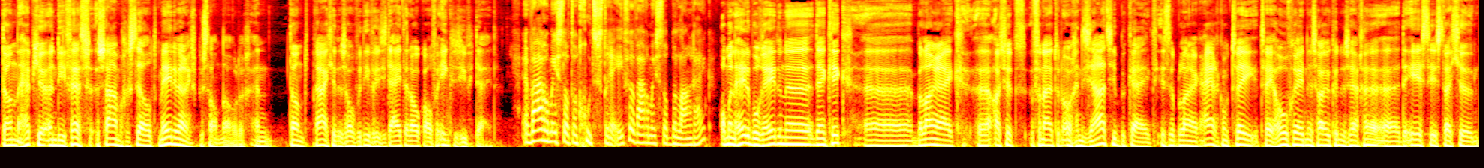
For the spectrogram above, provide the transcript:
dan heb je een divers samengesteld medewerkingsbestand nodig. En dan praat je dus over diversiteit en ook over inclusiviteit. En waarom is dat een goed streven? Waarom is dat belangrijk? Om een heleboel redenen, denk ik. Eh, belangrijk, eh, als je het vanuit een organisatie bekijkt, is het belangrijk eigenlijk om twee, twee hoofdredenen, zou je kunnen zeggen. De eerste is dat je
